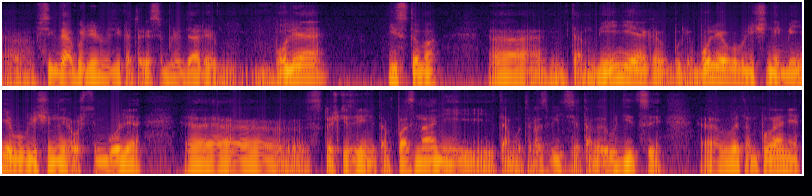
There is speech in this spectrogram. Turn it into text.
э, всегда были люди, которые соблюдали более истово, э, там, менее, как были более вовлечены, менее вовлечены, а уж тем более э, с точки зрения там, познаний и там, вот, развития там, эрудиции э, в этом плане.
